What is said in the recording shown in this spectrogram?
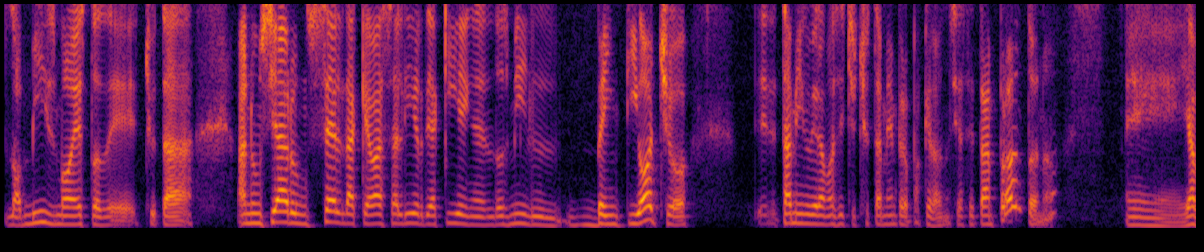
lo mismo esto de chuta, anunciar un Zelda que va a salir de aquí en el 2028, eh, también hubiéramos dicho chuta también, pero ¿para qué lo anunciaste tan pronto, no? Eh, ya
